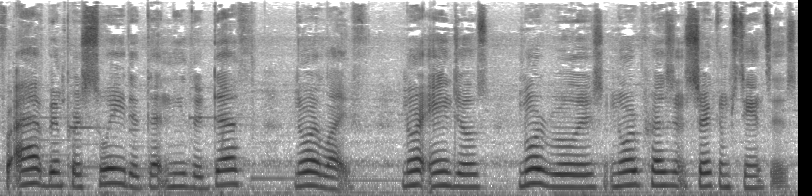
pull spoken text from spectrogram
For I have been persuaded that neither death, nor life, nor angels, nor rulers, nor present circumstances,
